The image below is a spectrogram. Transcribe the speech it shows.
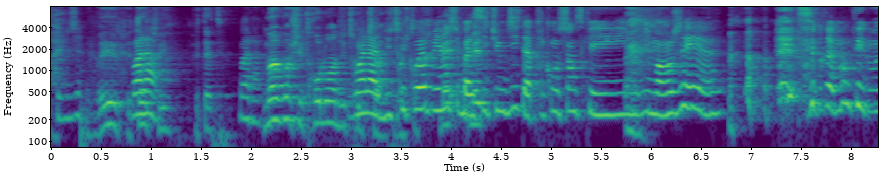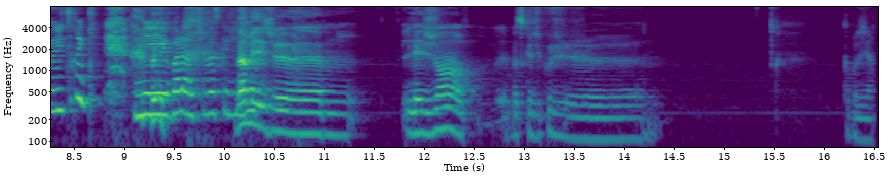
ce que je veux dire. Oui, peut-être, Voilà. oui, peut-être. Voilà. Moi, moi, je suis trop loin du truc. Voilà, du Moi, truc, trouve- ouais, Mais-. Bah, mais- si tu me dis, t'as pris conscience qu'il il mangeait, euh, c'est vraiment que t'es loin du truc. Mais voilà, tu vois ce que je veux Non, dire. mais je. Les gens. Parce que du coup, je- Comment dire?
